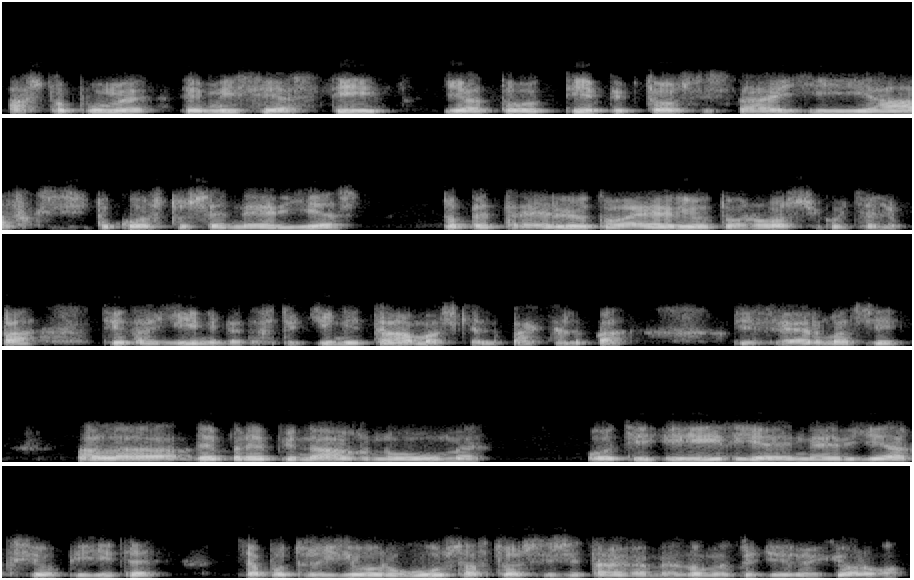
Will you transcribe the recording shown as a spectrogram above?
ας το πούμε εμείς οι αστεί, για το τι επιπτώσεις θα έχει η αύξηση του κόστους ενέργειας, το πετρέλαιο, το αέριο, το ρώσικο κλπ. Τι θα γίνει με τα αυτοκίνητά μας κλπ. κλπ. Τη θέρμανση. Αλλά δεν πρέπει να αγνοούμε ότι η ίδια ενέργεια αξιοποιείται και από τους γεωργούς, αυτό συζητάγαμε εδώ με τον κύριο Γιώργο,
